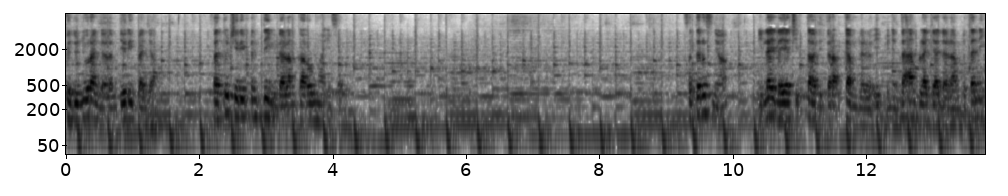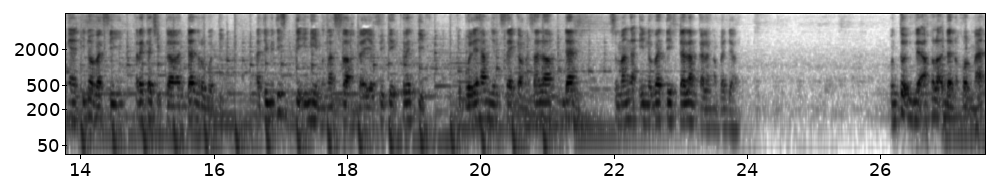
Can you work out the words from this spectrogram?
kejujuran dalam diri pelajar. Satu ciri penting dalam karomah insani. Seterusnya, nilai daya cipta diterapkan melalui penyertaan pelajar dalam pertandingan inovasi, reka cipta dan robotik. Aktiviti seperti ini mengasah daya fikir kreatif, kebolehan menyelesaikan masalah dan semangat inovatif dalam kalangan pelajar. Untuk nilai akhlak dan hormat,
